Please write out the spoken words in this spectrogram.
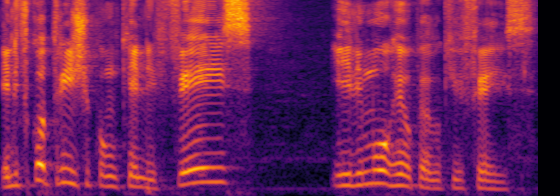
Ele ficou triste com o que ele fez e ele morreu pelo que fez.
